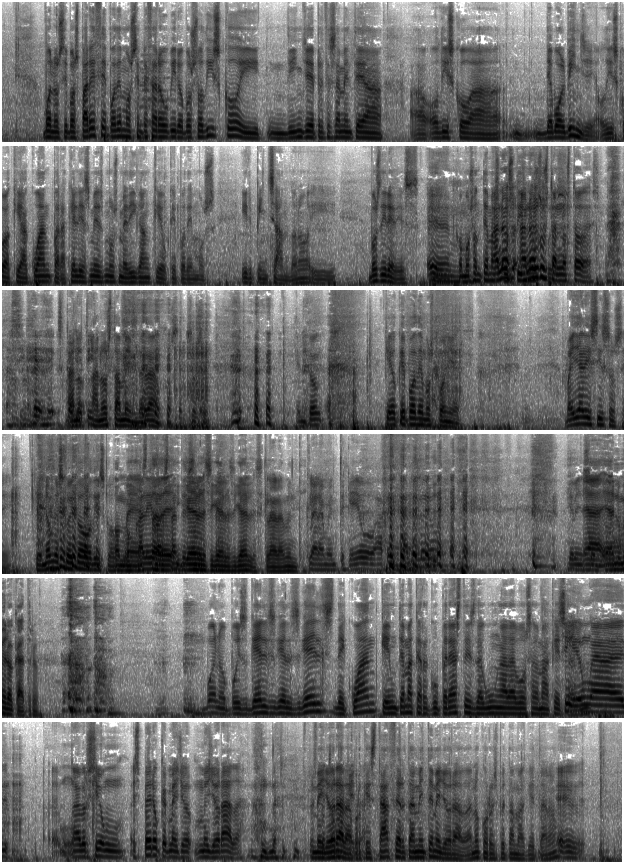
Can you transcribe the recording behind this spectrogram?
Bueno, se vos parece, podemos empezar a ouvir o vosso disco e dinlle precisamente a, a, o disco a devolvinlle o disco aquí a Quan para que eles mesmos me digan que o que podemos ir pinchando, ¿no? E vos diredes, eh, como son temas a nos, custinos, a nos gustan pues, todas, así que a, no, a nos tamén, verdad? Pues, eso sí. Entón, que o que podemos poñer? Vaya iso se Que non escoito o disco Home, esta de Girls, Girls, Girls, claramente Claramente Que eu a pensar número Que é, é a número 4. Bueno, pois Girls, Girls, Girls de Quant, que é un tema que recuperastes de algunha da vosa maqueta. Sí, é unha unha versión, espero que mello, mellorada. mellorada, porque está certamente mellorada, ¿no? Con respecto a maqueta, ¿no? Eh,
